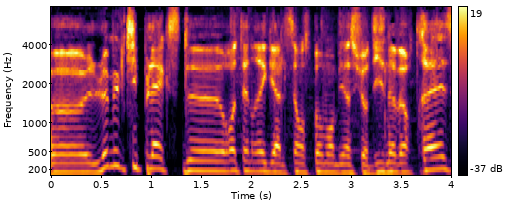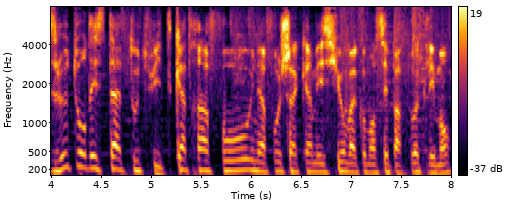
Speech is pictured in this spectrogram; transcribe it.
Euh, le multiplex de Rotten Régal, c'est en ce moment bien sûr 19h13. Le tour des stades tout de suite. Quatre infos, une info chacun, messieurs. On va commencer par toi, Clément.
